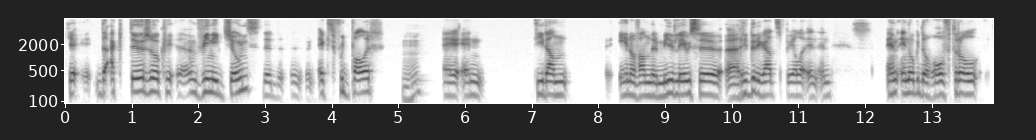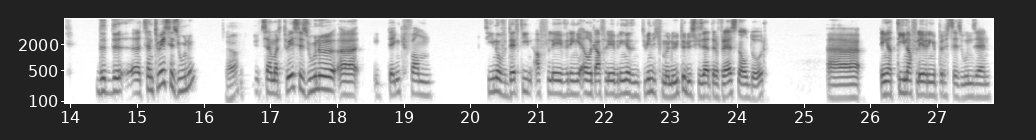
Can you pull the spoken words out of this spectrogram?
Je, de acteurs ook, eh, een Vinnie Jones, de, de, een ex-voetballer, Mhm. En, en die dan een of ander middeleeuwse eh, ridder gaat spelen. En, en, en, en ook de hoofdrol. De, de, het zijn twee seizoenen. Ja? Het zijn maar twee seizoenen. eh, ik denk van 10 of 13 afleveringen. Elke aflevering is een 20 minuten, dus je zet er vrij snel door. Eh, ik denk dat 10 afleveringen per seizoen zijn.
